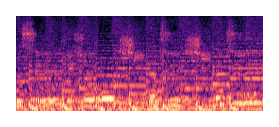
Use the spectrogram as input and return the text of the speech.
薄でしょう。知らずらず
